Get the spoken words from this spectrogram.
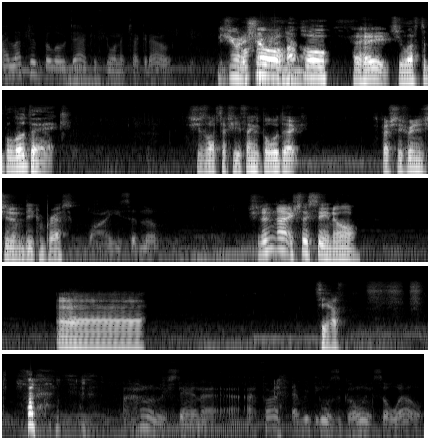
I left it below deck if you want to check it out. If you want to Oh, shout, oh, hey, hey, she left it below deck. she's left a few things below deck, especially when she didn't decompress. Why you said no? She didn't actually say no. Uh, say nothing. I don't understand. I, I thought everything was going so well.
